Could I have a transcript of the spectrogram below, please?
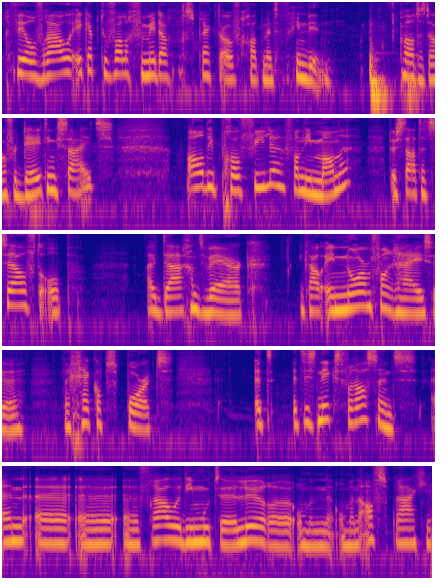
veel vrouwen... Ik heb toevallig vanmiddag een gesprek over gehad met een vriendin. We hadden het over dating sites. Al die profielen van die mannen, er staat hetzelfde op. Uitdagend werk. Ik hou enorm van reizen. Ben gek op sport het, is niks verrassends. En uh, uh, uh, vrouwen die moeten leuren om een, om een afspraakje.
